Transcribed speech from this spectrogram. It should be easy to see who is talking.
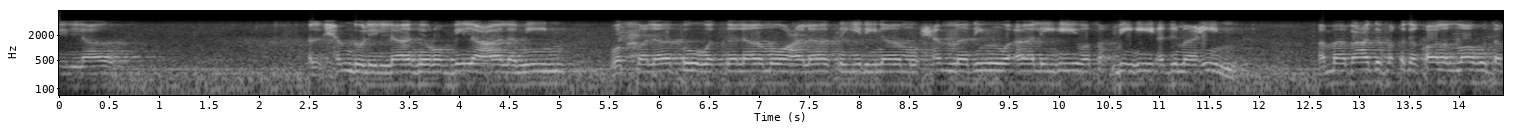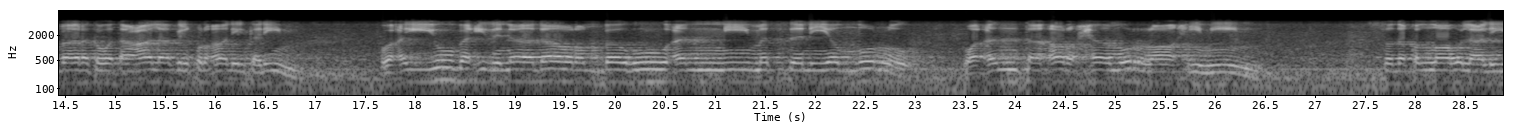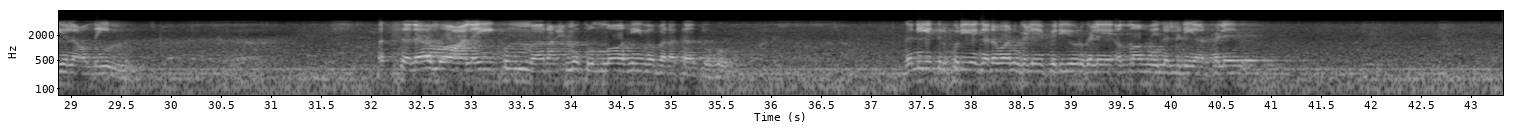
Speaker 1: لله. الحمد لله رب العالمين. والصلاة والسلام على سيدنا محمد وآله وصحبه أجمعين. أما بعد فقد قال الله تبارك وتعالى في القرآن الكريم وأيوب إذ نادى ربه أني مسني الضر وأنت أرحم الراحمين. صدق الله العلي العظيم. السلام عليكم ورحمة الله وبركاته கண்ணியத்திற்குரிய கனவான்களே பெரியோர்களே அல்லாஹுவின் நல்லடியார்களே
